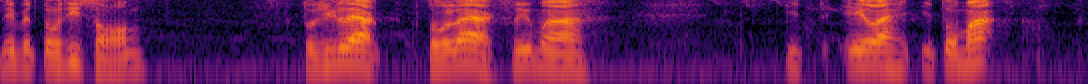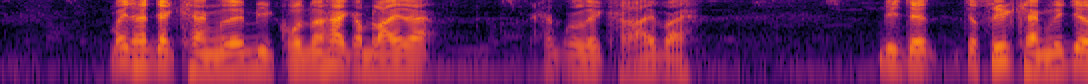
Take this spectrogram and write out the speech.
นี่เป็นตัวที่สองตัวที่แรกตัวแรกซื้อมาอีอีอะไรอิโตมะ ไม่ทันจะแข่งเลยมีคนมาให้กำไรแล้วครับก็เลยขายไป นี่จะจะซื้อแข่งหรือจะ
